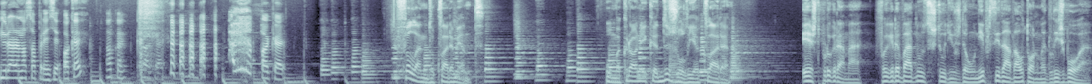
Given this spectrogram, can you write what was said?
melhorar a nossa aparência, ok? Ok. Ok. ok. Falando claramente. Uma crónica de Júlia Clara. Este programa foi gravado nos estúdios da Universidade Autónoma de Lisboa.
